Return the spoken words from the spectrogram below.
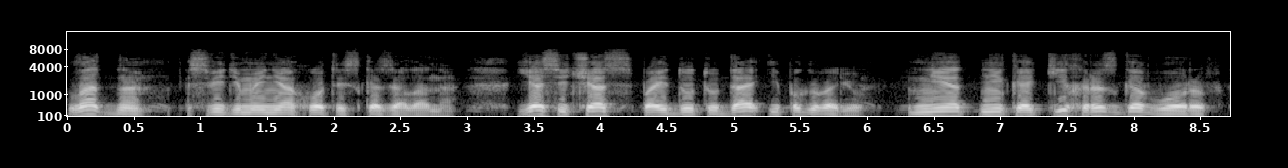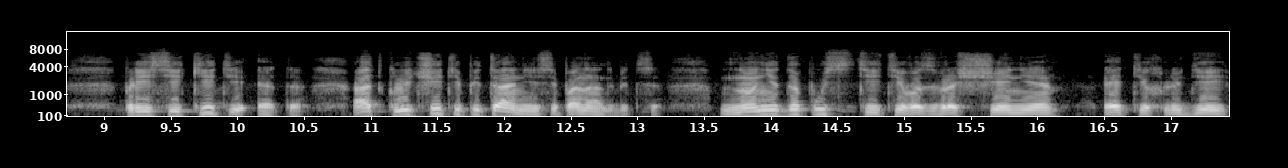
«Ладно», — с видимой неохотой сказала она, — «я сейчас пойду туда и поговорю». Нет никаких разговоров. Пресеките это, отключите питание, если понадобится, но не допустите возвращения этих людей.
